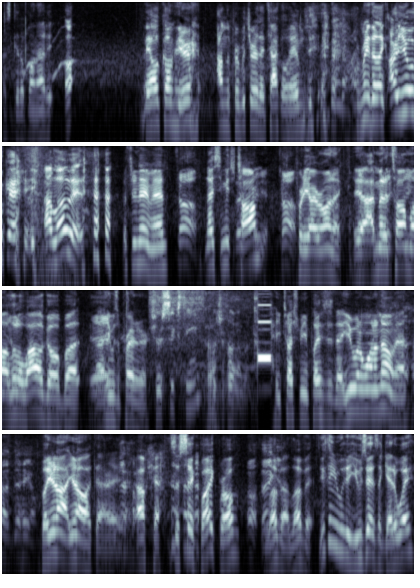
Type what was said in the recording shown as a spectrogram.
let's get up on that. Oh, they all come here. I'm the perpetrator. They tackle him. For me, they're like, "Are you okay?" I love it. What's your name, man? Tom. Nice to meet you, Nice to Tom. you. Tom. Pretty ironic. Yeah, I met a Nice Tom uh, a little while ago, but uh, he was a predator. You're 16? What's your phone number? He touched me in places that you wouldn't want to know, man. Damn. But you're not, you're not like that, right? Okay. It's a sick bike, bro. Oh, thank love you. it, love it. Do you think we could use it as a getaway?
